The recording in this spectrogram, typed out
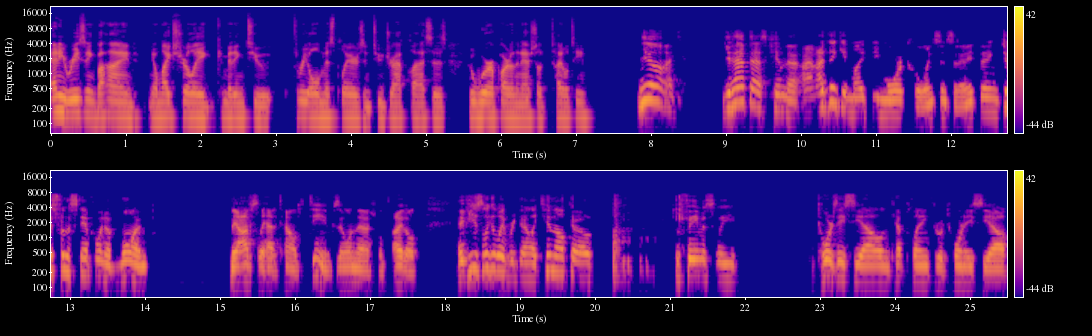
any reasoning behind, you know, Mike Shirley committing to three Ole Miss players in two draft classes who were a part of the national title team? You know, You'd have to ask him that. I, I think it might be more coincidence than anything, just from the standpoint of one, they obviously had a talented team because they won the national title. And if you just look at the way it break down, like Tim Elko, who famously tore his ACL and kept playing through a torn ACL,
